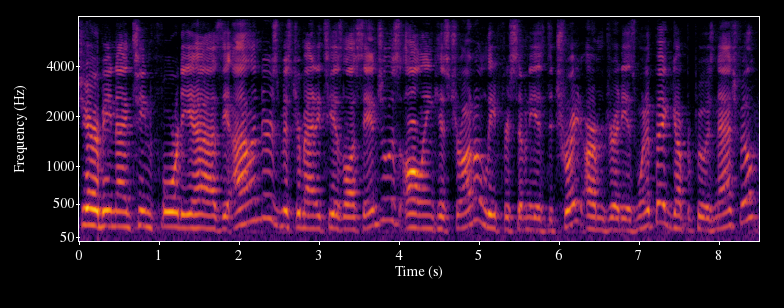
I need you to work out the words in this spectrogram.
JRB 1940 has the Islanders. Mr. Matty T has Los Angeles. All Ink is Toronto. Leaf for 70 is Detroit. Armed Ready is Winnipeg. Gumper Poo is Nashville.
